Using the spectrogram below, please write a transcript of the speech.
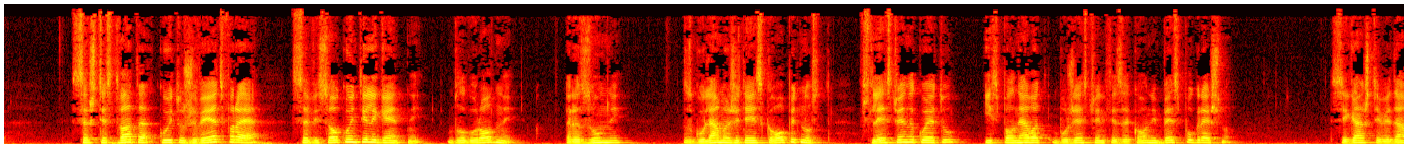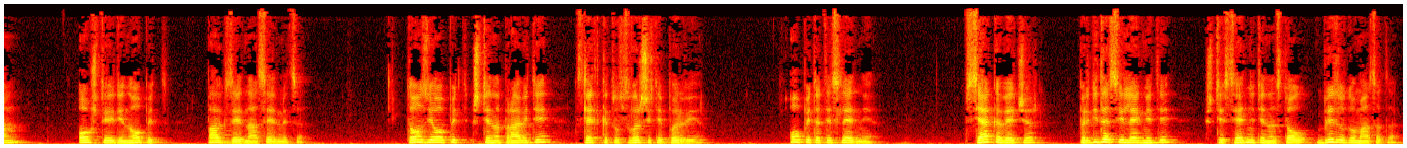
Съществата, които живеят в рая, са високо интелигентни, благородни, разумни, с голяма житейска опитност, вследствие на което изпълняват божествените закони безпогрешно. Сега ще ви дам още един опит, пак за една седмица. Този опит ще направите, след като свършите първия. Опитът е следния. Всяка вечер, преди да си легнете, ще седнете на стол близо до масата.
